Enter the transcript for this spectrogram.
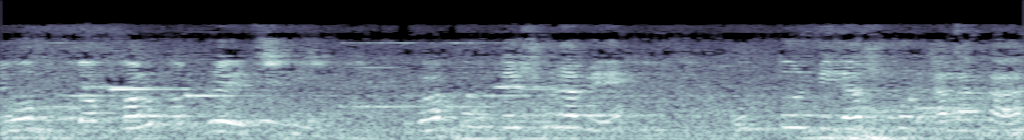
ভোগ দখল রয়েছি। গত তেসরা মে উত্তর বিলাসপুর এলাকার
